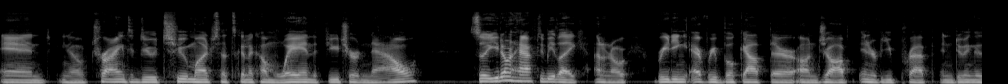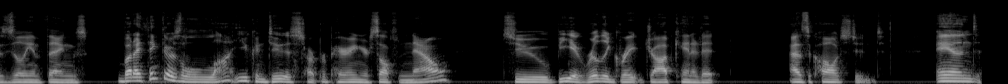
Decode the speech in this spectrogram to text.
and, you know, trying to do too much that's going to come way in the future now. So you don't have to be like, I don't know, reading every book out there on job interview prep and doing a zillion things. But I think there's a lot you can do to start preparing yourself now to be a really great job candidate as a college student. And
